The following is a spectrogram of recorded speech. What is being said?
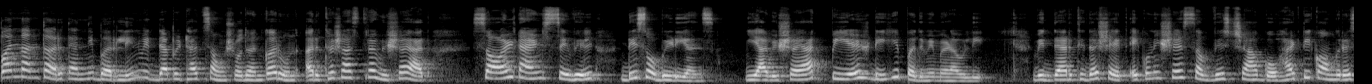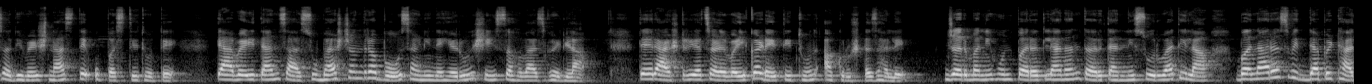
पण नंतर त्यांनी बर्लिन विद्यापीठात संशोधन करून अर्थशास्त्र विषयात सॉल्ट अँड सिव्हिल डिसओबिडियन्स या विषयात पी एच डी ही पदवी मिळवली. विद्यार्थी दशेत एकोणीसशे सव्वीसच्या गुवाहाटी काँग्रेस अधिवेशनास ते उपस्थित होते. त्यावेळी त्यांचा सुभाषचंद्र बोस आणि नेहरूंशी सहवास घडला. ते राष्ट्रीय चळवळीकडे तिथून आकृष्ट झाले. जर्मनीहून परतल्यानंतर त्यांनी सुरुवातीला बनारस विद्यापीठात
